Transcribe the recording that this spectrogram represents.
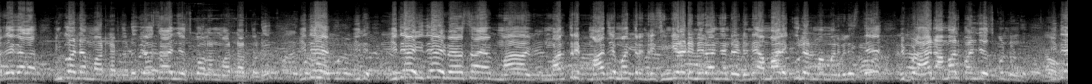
అదే కదా ఇంకోటి మాట్లాడతాడు? వ్యవసాయం చేసుకోవాలని మాట్లాడతాడు. ఇదే ఇదే ఇదే వ్యవసాయం మా మంత్రి మాజీ మంత్రి సింగిరెడ్డి నిరంజన్ రెడ్డిని అమ్మాలి కూలీని మమ్మల్ని పిలిస్తే ఇప్పుడు ఆయన అమ్మాలి పని చేసుకుంటుండు. ఇదే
